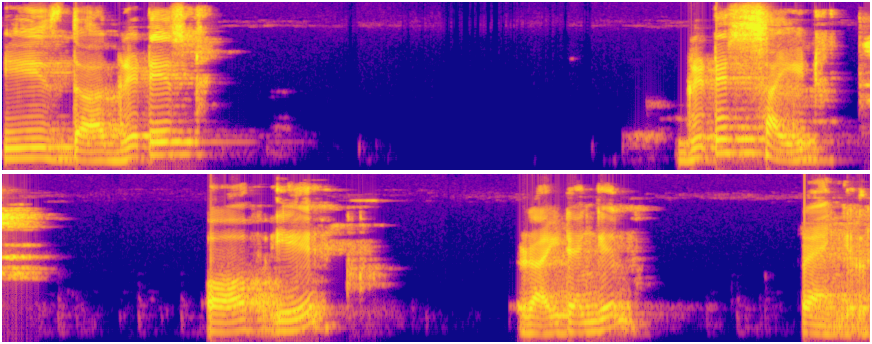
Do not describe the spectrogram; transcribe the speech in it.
is the greatest greatest side of a right angle triangle.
